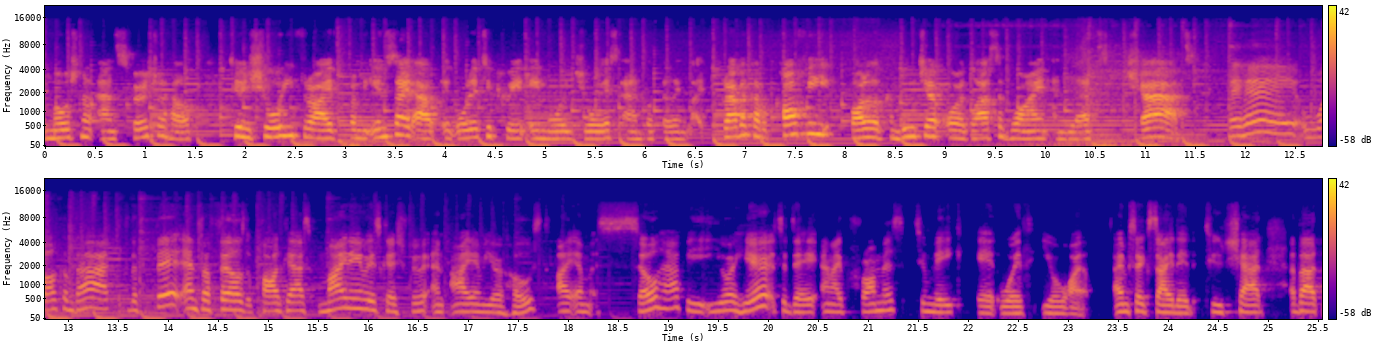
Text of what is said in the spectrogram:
emotional, and spiritual health to ensure you thrive from the inside out in order to create a more joyous and fulfilling life. Grab a cup of coffee, bottle of kombucha, or a glass of wine, and let's chat. Hey, hey, welcome back to the Fit and Fulfilled podcast. My name is Khushbu and I am your host. I am so happy you are here today and I promise to make it worth your while. I'm so excited to chat about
